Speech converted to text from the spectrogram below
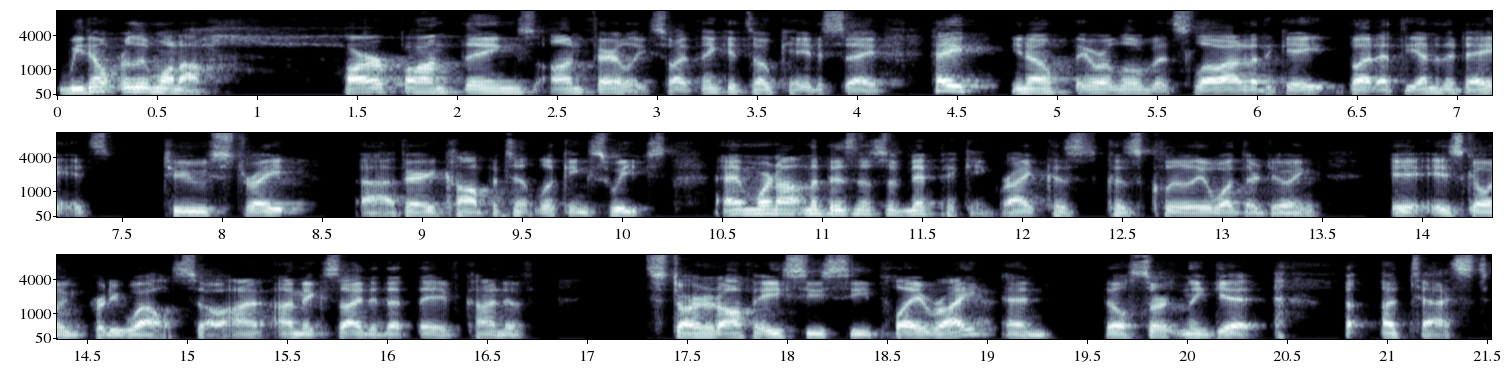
we don't really want to harp on things unfairly. So I think it's okay to say, hey, you know, they were a little bit slow out of the gate, but at the end of the day, it's two straight. Uh, very competent looking sweeps, and we're not in the business of nitpicking, right? Because because clearly what they're doing is, going pretty well. So I, I'm excited that they've kind of started off ACC play right, and they'll certainly get a test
